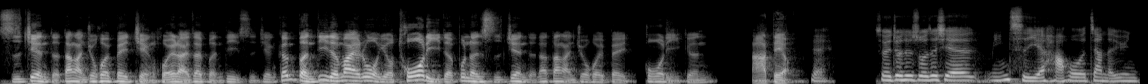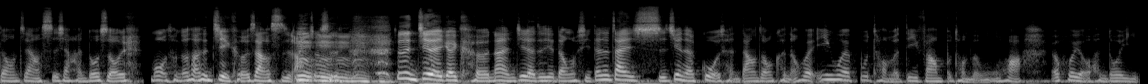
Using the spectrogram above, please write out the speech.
实践的，当然就会被捡回来在本地实践；跟本地的脉络有脱离的、不能实践的，那当然就会被脱离跟拿掉。对。所以就是说，这些名词也好，或者这样的运动、这样思想，很多时候某种程度上是借壳上市啦，就是 就是你借了一个壳，那你借了这些东西，但是在实践的过程当中，可能会因为不同的地方、不同的文化，而会有很多一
